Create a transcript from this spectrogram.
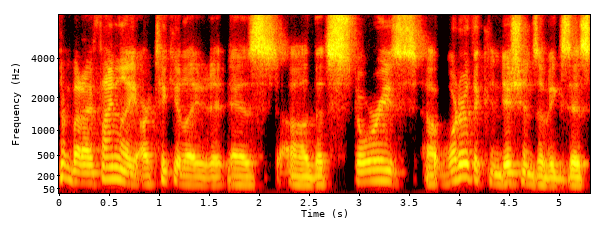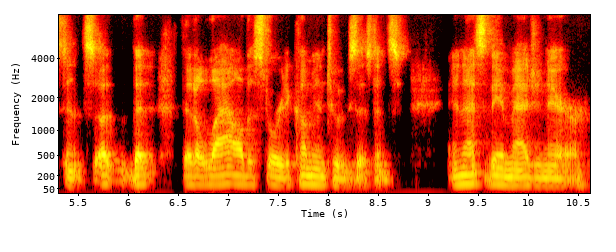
but I finally articulated it as uh, the stories. Uh, what are the conditions of existence uh, that that allow the story to come into existence? And that's the imaginaire,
